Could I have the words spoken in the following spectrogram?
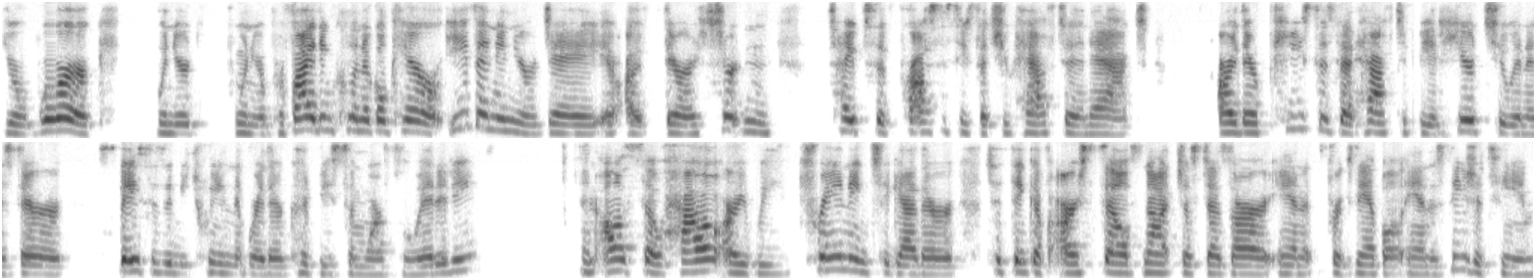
your work when you're when you're providing clinical care or even in your day. Uh, there are certain types of processes that you have to enact. Are there pieces that have to be adhered to, and is there spaces in between where there could be some more fluidity? and also how are we training together to think of ourselves not just as our for example anesthesia team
